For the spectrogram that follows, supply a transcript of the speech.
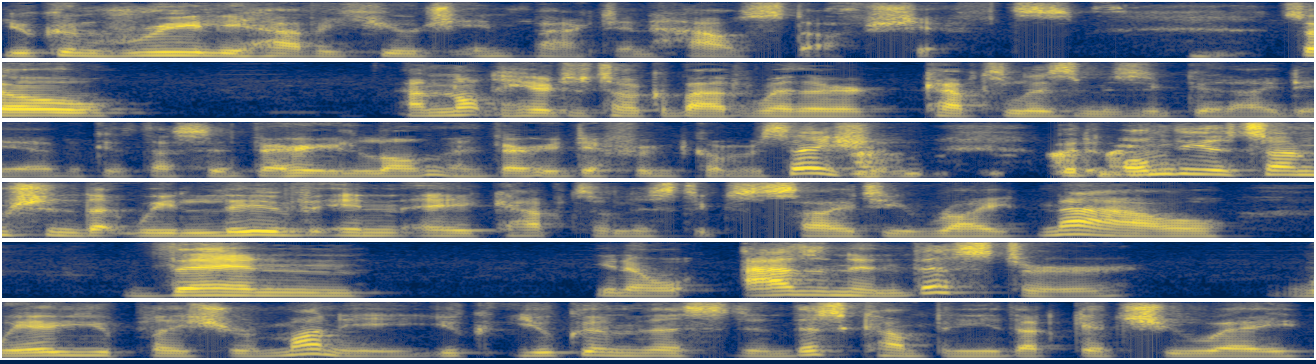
you can really have a huge impact in how stuff shifts. Mm. So I'm not here to talk about whether capitalism is a good idea because that's a very long and very different conversation. But on the assumption that we live in a capitalistic society right now, then, you know, as an investor, where you place your money, you, you can invest it in this company that gets you a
